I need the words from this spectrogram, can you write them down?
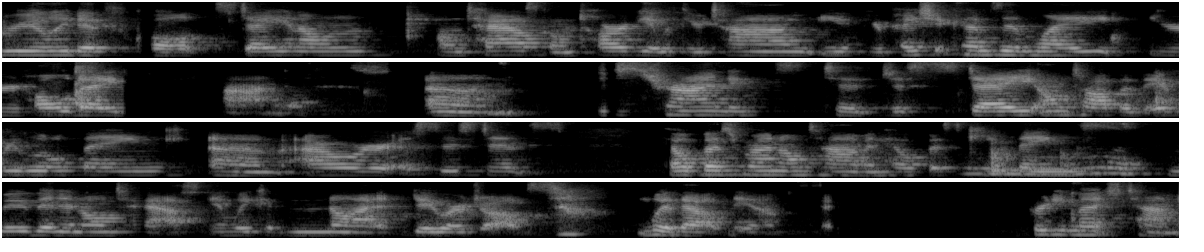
really difficult. Staying on on task, on target with your time. If your patient comes in late, your whole day. Um, just trying to, to just stay on top of every little thing. Um, our assistants help us run on time and help us keep things moving and on task, and we could not do our jobs without them. So pretty much time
